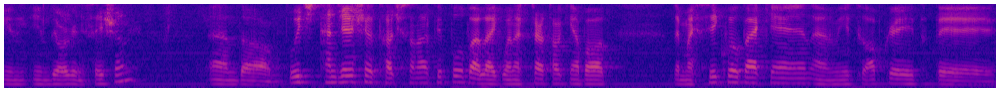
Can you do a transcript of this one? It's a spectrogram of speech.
in, in the organization, and um, which tangentially touches on other people. But like when I start talking about the MySQL backend and we need to upgrade the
